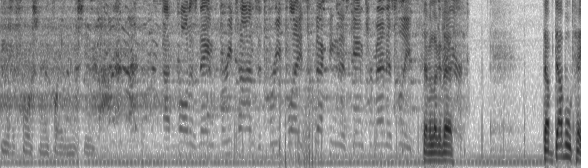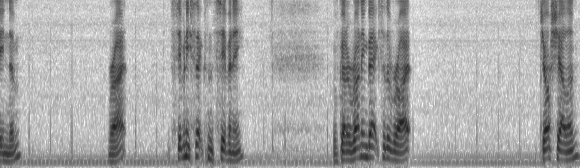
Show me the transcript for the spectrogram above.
He was a force when we played him this year. I've called his name three times in three plays, affecting this game tremendously. Let's have a look at this. They've double teamed him. Right? 76 and 70. We've got a running back to the right. Josh Allen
